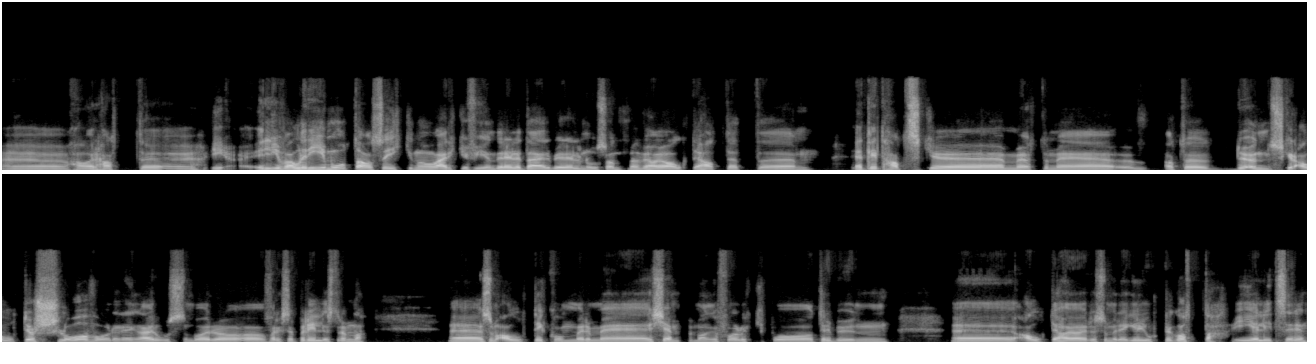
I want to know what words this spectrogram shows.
har hatt rivaleri imot, da, altså ikke noe erkefiender eller derbyer eller noe sånt, men vi har jo alltid hatt et, et litt hatsk møte med at du ønsker alltid å slå Vålerenga, Rosenborg og f.eks. Lillestrøm. da eh, som alltid kommer med kjempemange folk på tribunen. Eh, alltid har som regel gjort det godt da, i Eliteserien.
